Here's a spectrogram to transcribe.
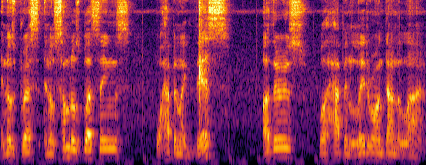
and those breasts, and those, some of those blessings will happen like this. Others will happen later on down the line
